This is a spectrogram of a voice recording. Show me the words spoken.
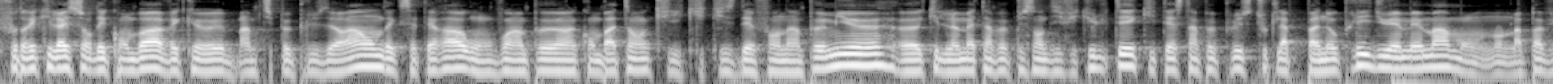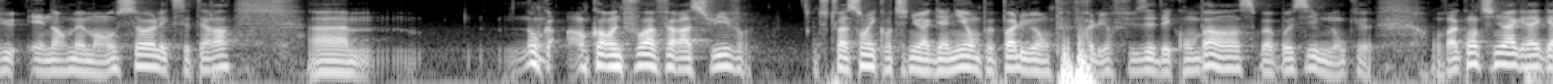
il faudrait qu'il aille sur des combats avec euh, un petit peu plus de rounds, etc., où on voit un peu un combattant qui, se défende un peu mieux, euh, qu'il le mette un peu plus en difficulté, qui teste un peu plus toute la panoplie du MMA. On ne l'a pas vu énormément au sol, etc. Euh, donc, encore une fois, affaire à suivre. De toute façon, il continue à gagner. On peut pas lui, on peut pas lui refuser des combats. Hein, c'est pas possible. Donc, euh, on va continuer à Greg.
